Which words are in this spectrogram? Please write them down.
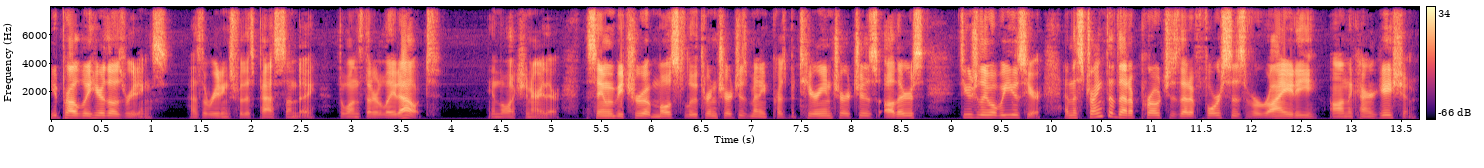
you'd probably hear those readings as the readings for this past Sunday, the ones that are laid out in the lectionary there. The same would be true at most Lutheran churches, many Presbyterian churches, others. It's usually what we use here. And the strength of that approach is that it forces variety on the congregation.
